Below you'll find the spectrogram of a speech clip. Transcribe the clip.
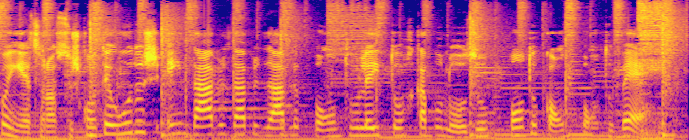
Conheça nossos conteúdos em www.leitorcabuloso.com.br.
